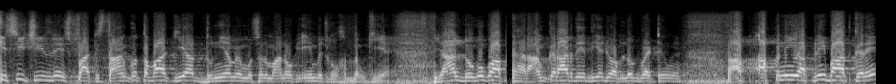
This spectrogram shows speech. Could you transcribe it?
اسی چیز نے اس پاکستان کو تباہ کیا دنیا میں مسلمانوں کی امیج کو ختم کیا ہے۔ یہاں لوگوں کو آپ نے حرام قرار دے دیا جو ہم لوگ بیٹھے ہوئے ہیں۔ آپ اپنی اپنی بات کریں۔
